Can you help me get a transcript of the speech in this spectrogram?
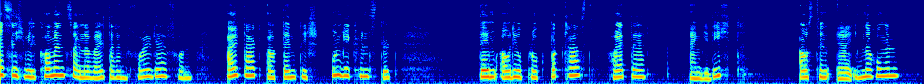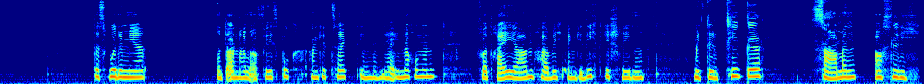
Herzlich willkommen zu einer weiteren Folge von Alltag authentisch ungekünstelt, dem Audioblog Podcast. Heute ein Gedicht aus den Erinnerungen. Das wurde mir unter anderem auf Facebook angezeigt in den Erinnerungen. Vor drei Jahren habe ich ein Gedicht geschrieben mit dem Titel Samen aus Licht.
